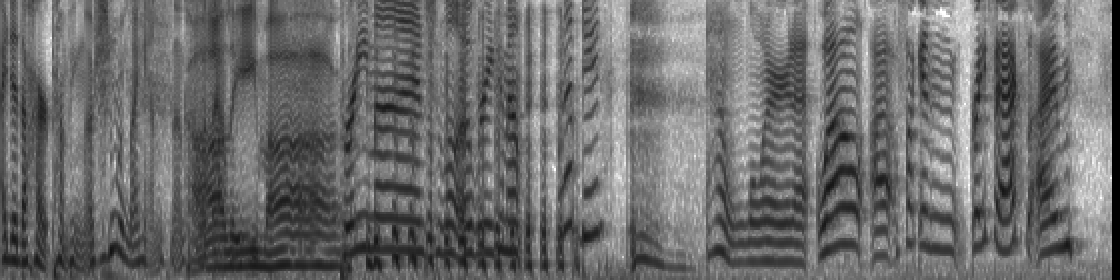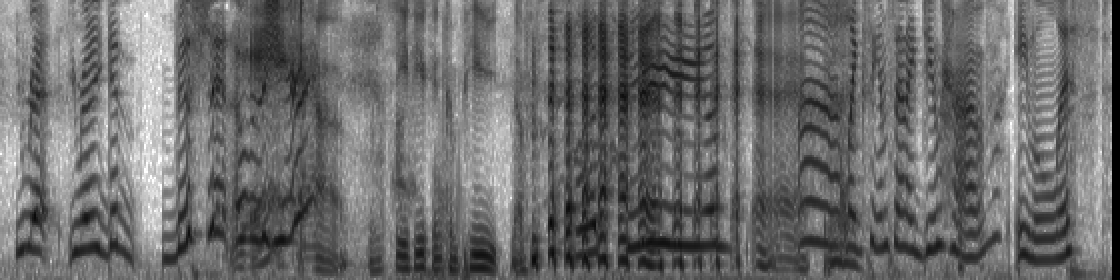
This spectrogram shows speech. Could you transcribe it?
I did the heart pumping motion with my hand. That's what that pretty much. little ovary come out. What up, dude? Oh lord. Well, uh, fucking great facts. I'm. You ready? You ready to get this shit over here? Let's see if you can compete. No. Let's see. uh, like Sam said, I do have a list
